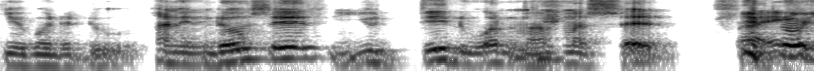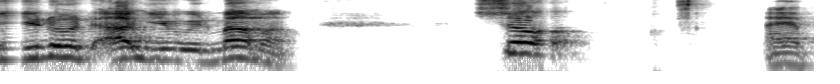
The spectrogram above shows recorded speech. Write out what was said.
you're going to do. And in those days, you did what mama said. Right. You know, you don't argue with mama. So I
